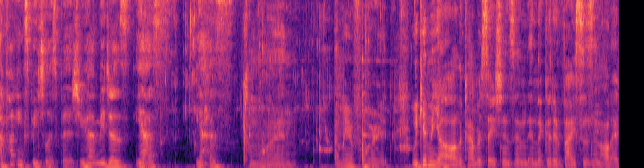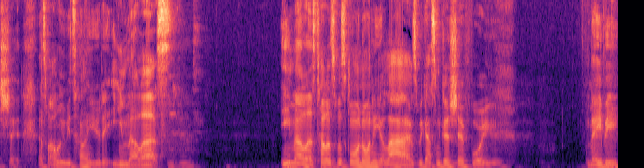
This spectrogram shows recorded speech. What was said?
I'm fucking speechless, bitch. You have me just yes, yes. Come on. I'm here for it. We giving y'all all the conversations and, and the good advices and all that shit. That's why we be telling you to email us. Email us. Tell us what's going on in your lives. We got some good shit for you. Maybe.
